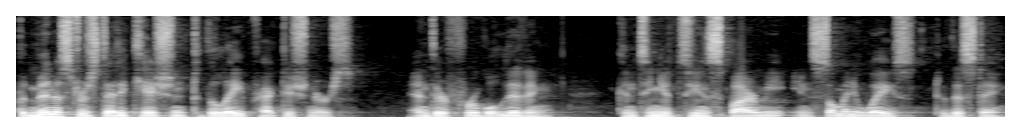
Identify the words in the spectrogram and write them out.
The minister's dedication to the lay practitioners and their frugal living continue to inspire me in so many ways to this day.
